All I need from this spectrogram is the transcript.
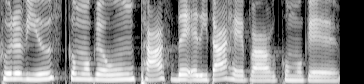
could have used como que un pass de editaje para como que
